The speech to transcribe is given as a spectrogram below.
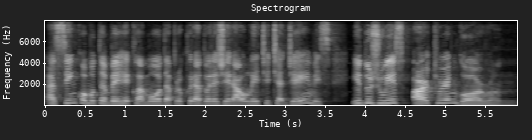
assim como também reclamou da procuradora-geral Letitia James e do juiz Arthur Engoron.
